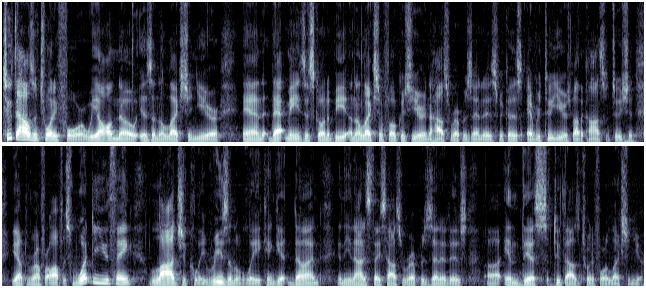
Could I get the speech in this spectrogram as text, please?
2024, we all know, is an election year, and that means it's going to be an election-focused year in the House of Representatives because every two years, by the Constitution, you have to run for office. What do you think logically, reasonably, can get done in the United States House of Representatives uh, in this 2024 election year?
